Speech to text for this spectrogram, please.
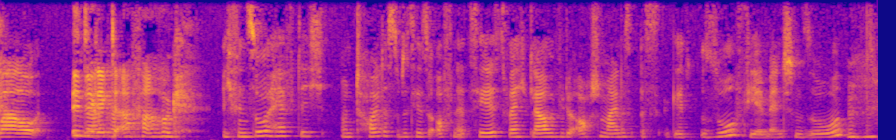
Wow. Indirekte Erfahrung. Ich finde es so heftig und toll, dass du das hier so offen erzählst, weil ich glaube, wie du auch schon meintest, es geht so vielen Menschen so. Mhm.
